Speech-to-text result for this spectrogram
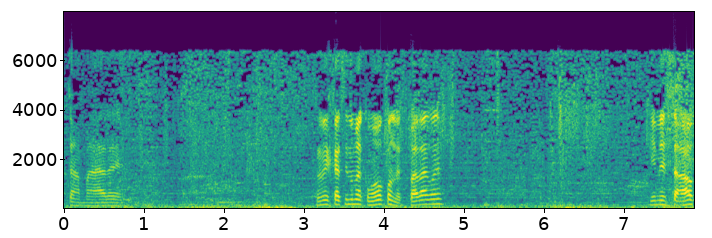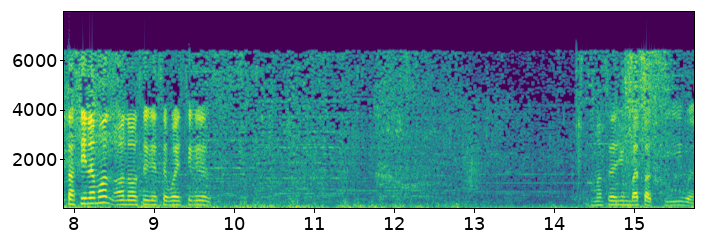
Puta madre. Casi no me acomodo con la espada, güey. ¿Quién está? ¿Ah, está Cinnamon? Oh, no, sigue ese güey, sigue. Más hay un vato aquí, güey.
